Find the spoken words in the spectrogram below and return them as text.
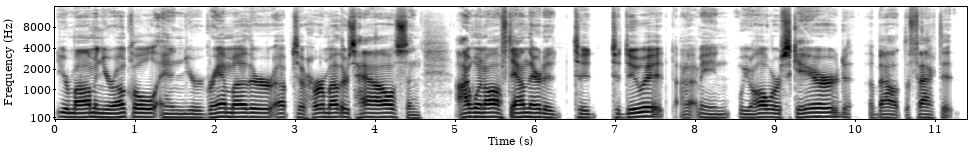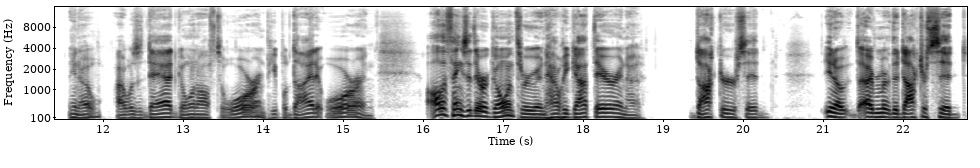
your mom and your uncle and your grandmother up to her mother's house and I went off down there to to to do it. I mean, we all were scared about the fact that, you know, I was a dad going off to war and people died at war and all the things that they were going through and how he got there and a doctor said, you know, I remember the doctor said,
